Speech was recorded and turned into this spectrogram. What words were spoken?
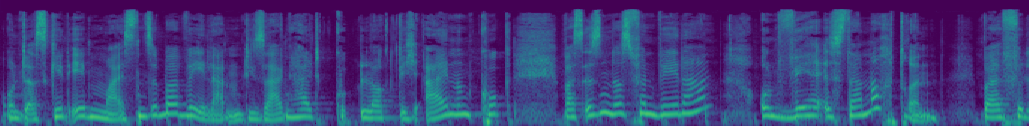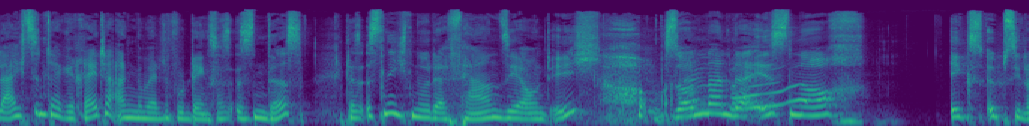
Und das geht eben meistens über WLAN. Und die sagen halt, log dich ein und guck, was ist denn das für ein WLAN? Und wer ist da noch drin? Weil vielleicht sind da Geräte angemeldet, wo du denkst, was ist denn das? Das ist nicht nur der Fernseher und ich, sondern da ist noch XY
